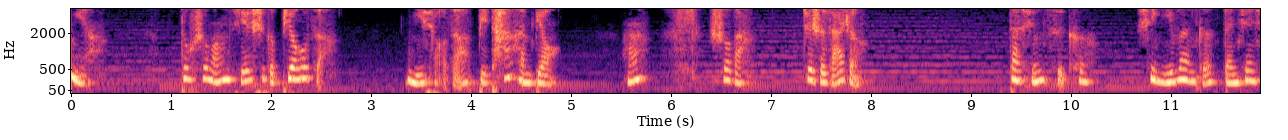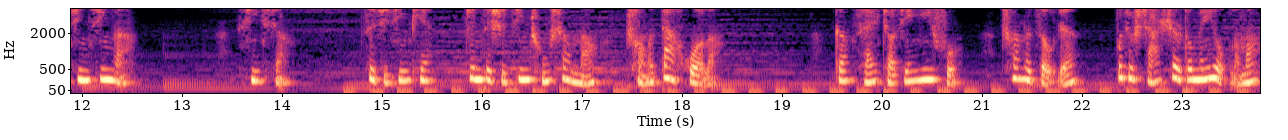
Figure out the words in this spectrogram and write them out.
你啊！都说王杰是个彪子，你小子比他还彪，啊！说吧，这事咋整？大雄此刻是一万个胆战心惊啊！心想，自己今天真的是精虫上脑，闯了大祸了。刚才找件衣服穿了走人，不就啥事儿都没有了吗？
